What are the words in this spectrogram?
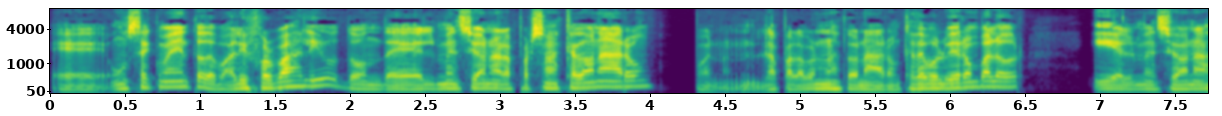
Eh, un segmento de Value for Value donde él menciona a las personas que donaron, bueno, la palabra no es donaron, que devolvieron valor y él menciona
